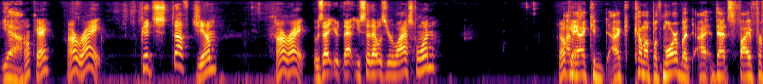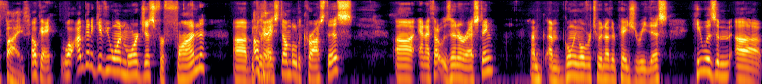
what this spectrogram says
Yeah. Okay. All right. Good stuff, Jim. All right. Was that your that you said that was your last one? Okay. I mean, I could I could come up with more, but I, that's five for five. Okay. Well, I'm going to give you one more just for fun uh, because Okay. I stumbled across this uh, and I thought it was interesting. I'm, I'm going over to another page to read this. He was a uh,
